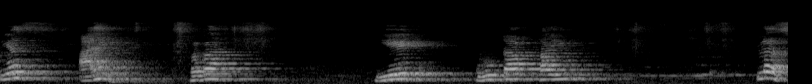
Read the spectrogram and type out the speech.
यस आहे. बघा. Eight root of five plus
